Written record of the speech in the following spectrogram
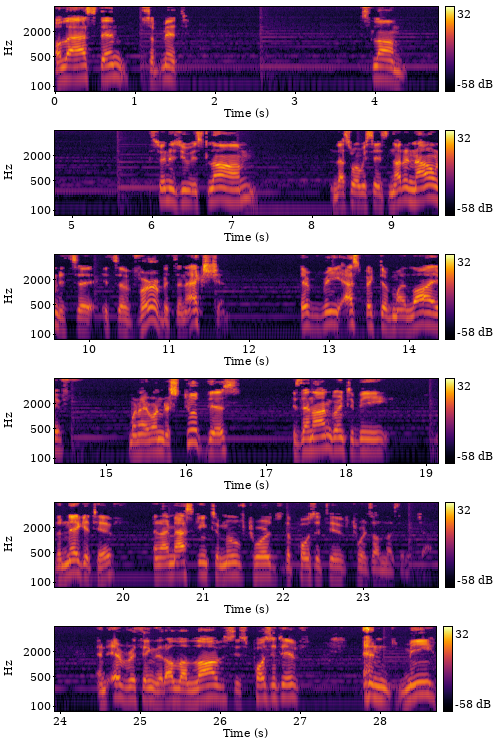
Allah asks then, submit. Islam. As soon as you Islam, that's why we say it's not a noun, it's a, it's a verb, it's an action. Every aspect of my life when I understood this is then I'm going to be the negative and I'm asking to move towards the positive towards Allah and everything that Allah loves is positive and me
